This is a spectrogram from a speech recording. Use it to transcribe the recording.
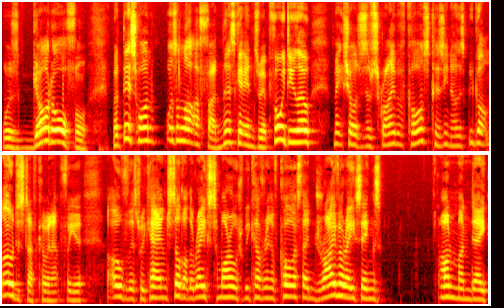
was god awful, but this one was a lot of fun. Let's get into it. Before we do, though, make sure to subscribe, of course, because you know we've got loads of stuff coming up for you over this weekend. Still got the race tomorrow, which we'll be covering, of course. Then driver racings on Monday.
